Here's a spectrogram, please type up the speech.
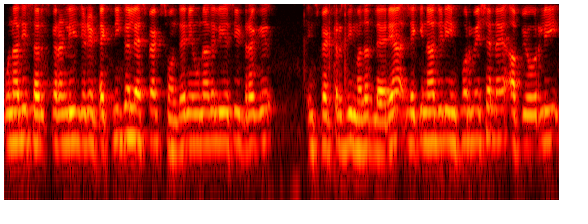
ਉਹਨਾਂ ਦੀ ਸਰਚ ਕਰਨ ਲਈ ਜਿਹੜੇ ਟੈਕਨੀਕਲ ਐਸਪੈਕਟਸ ਹੁੰਦੇ ਨੇ ਉਹਨਾਂ ਦੇ ਲਈ ਅਸੀਂ ਡਰੱਗ ਇੰਸਪੈਕਟਰਸ ਦੀ ਮਦਦ ਲੈ ਰਹੇ ਹਾਂ। ਲੇਕਿਨ ਆ ਜਿਹੜੀ ਇਨਫੋਰਮੇਸ਼ਨ ਹੈ ਆ ਪਿਓਰਲੀ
